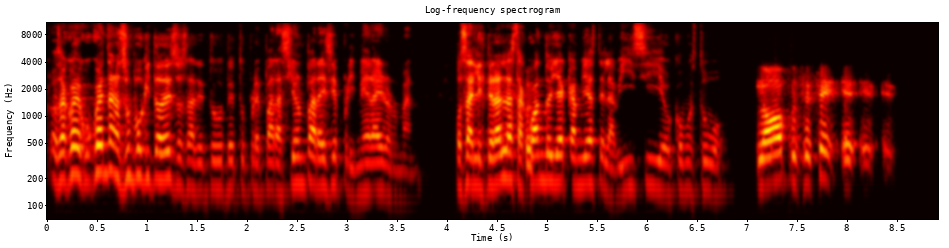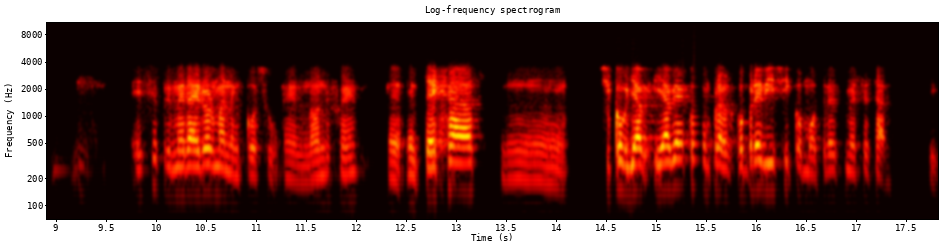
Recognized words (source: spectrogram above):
O sea, cuéntanos un poquito de eso, o sea, de tu, de tu preparación para ese primer Ironman. O sea, literal, ¿hasta pues, cuándo ya cambiaste la bici o cómo estuvo? No, pues ese, eh, eh, ese primer Ironman en Cosu, ¿en dónde fue? En, en Texas, mmm, sí, ya, ya había comprado, compré bici como tres meses antes, sí.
